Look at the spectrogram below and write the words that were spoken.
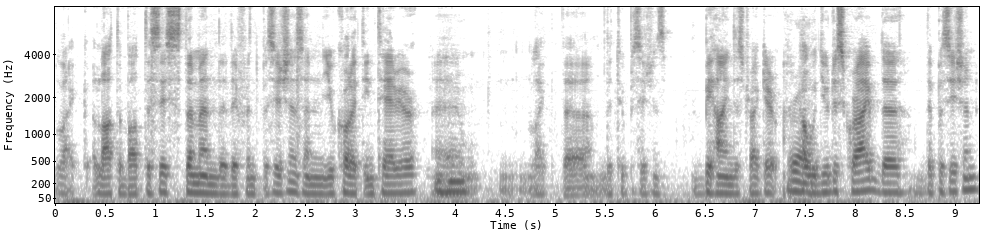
like a lot about the system and the different positions, and you call it interior, Mhm. um, like the the two positions behind the striker. Right. How would you describe the the position?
